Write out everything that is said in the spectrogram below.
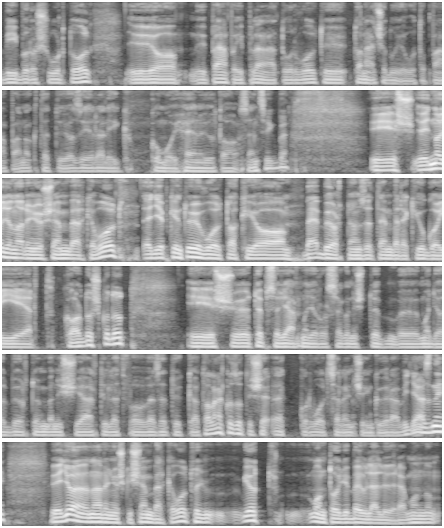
Bíboros úrtól. Ő a ő pápai plenátor volt, ő tanácsadója volt a pápának, tehát ő azért elég komoly helyen ült a Szentszékbe és egy nagyon aranyos emberke volt. Egyébként ő volt, aki a bebörtönzött emberek jogaiért kardoskodott, és többször járt Magyarországon is, több magyar börtönben is járt, illetve a vezetőkkel találkozott, és ekkor volt szerencsénk őre vigyázni. Ő egy olyan aranyos kis emberke volt, hogy jött, mondta, hogy ő beül előre. Mondom,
